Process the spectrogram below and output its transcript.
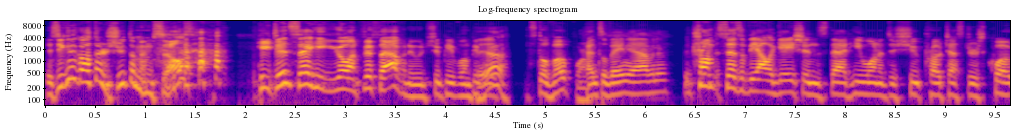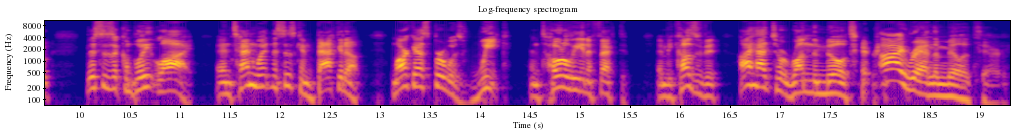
Is he gonna go out there and shoot them himself? he did say he could go on Fifth Avenue and shoot people, and people Yeah. would still vote for him. Pennsylvania Avenue. Trump says of the allegations that he wanted to shoot protesters, quote, this is a complete lie, and 10 witnesses can back it up. Mark Esper was weak and totally ineffective, and because of it, I had to run the military. I ran the military.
